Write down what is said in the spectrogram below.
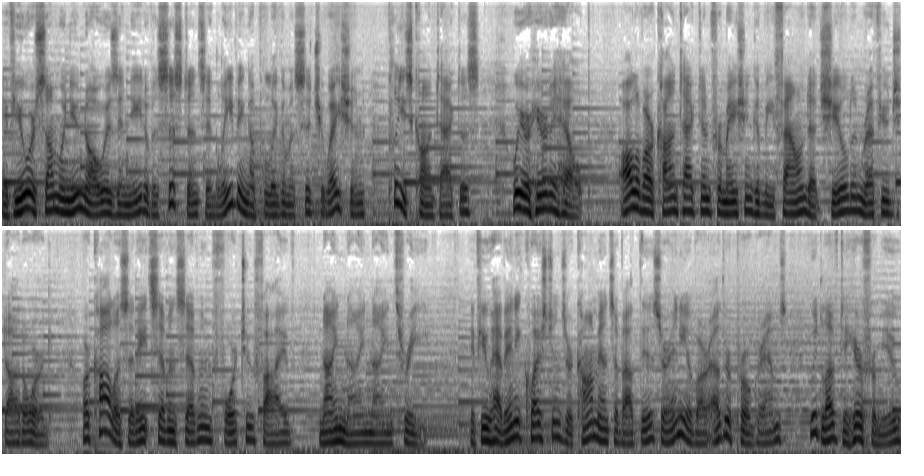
If you or someone you know is in need of assistance in leaving a polygamous situation, please contact us. We are here to help. All of our contact information can be found at shieldandrefuge.org or call us at 877 425 9993. If you have any questions or comments about this or any of our other programs, we'd love to hear from you.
